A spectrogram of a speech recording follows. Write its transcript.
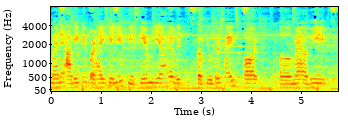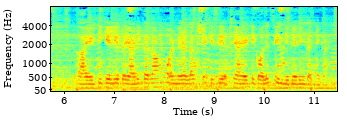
मैंने आगे की पढ़ाई के लिए पीसीएम लिया है विद कंप्यूटर साइंस और मैं अभी आईआईटी के लिए तैयारी कर रहा हूँ और मेरा लक्ष्य किसी अच्छे आईआईटी कॉलेज से इंजीनियरिंग करने का है।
